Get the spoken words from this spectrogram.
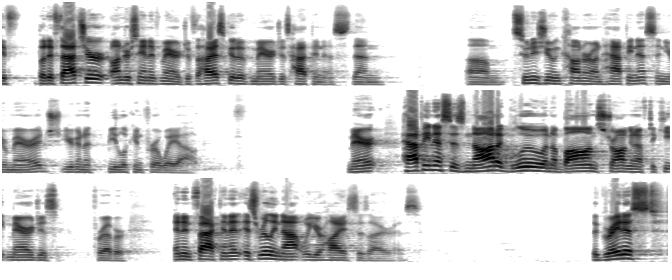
If, but if that's your understanding of marriage, if the highest good of marriage is happiness, then um, as soon as you encounter unhappiness in your marriage, you're going to be looking for a way out. Mar- happiness is not a glue and a bond strong enough to keep marriages forever. And in fact, and it's really not what your highest desire is. The greatest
